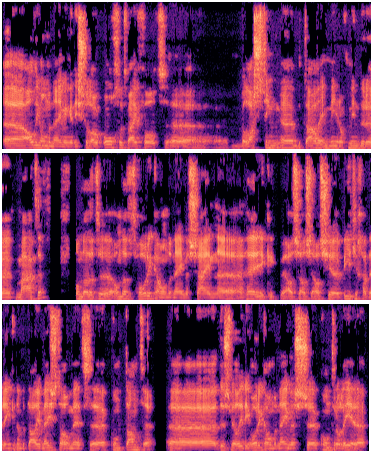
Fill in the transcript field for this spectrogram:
Uh, al die ondernemingen die zullen ook ongetwijfeld uh, belasting uh, betalen in meer of mindere mate. Omdat het, omdat het horecaondernemers zijn. hey, ik, als, als, als je biertje gaat drinken, dan betaal je meestal met contanten. dus wil je die horecaondernemers controleren,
